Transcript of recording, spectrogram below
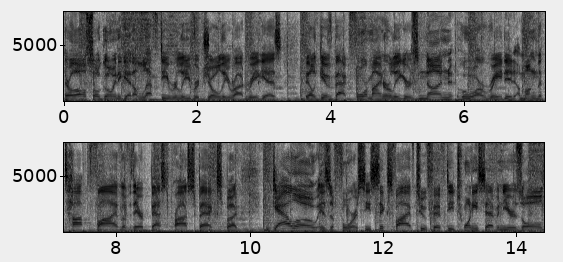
They're also going to get a lefty reliever, Joely Rodriguez. They'll give back four minor leaguers, none who are rated among the top five of their best prospects. But Gallo is a force. He's 6'5", 250, 27 years old.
